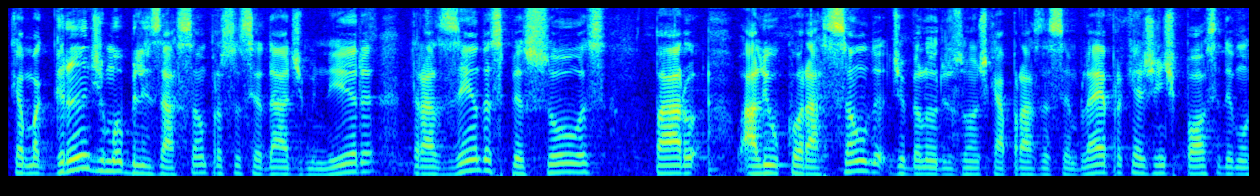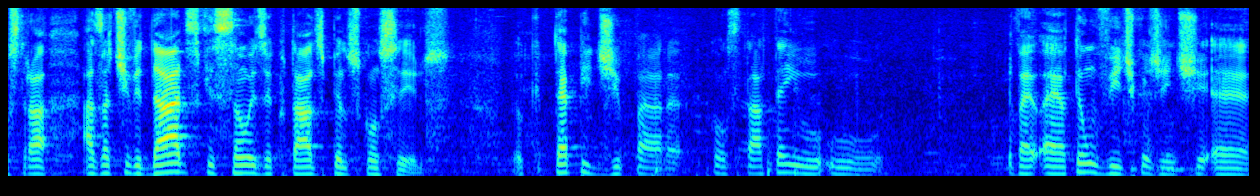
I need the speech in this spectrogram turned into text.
que é uma grande mobilização para a sociedade mineira, trazendo as pessoas para ali o coração de Belo Horizonte, que é a Praça da Assembleia, para que a gente possa demonstrar as atividades que são executadas pelos conselhos. Eu até pedi para constar, tem o, o vai, é, tem um vídeo que a gente é,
